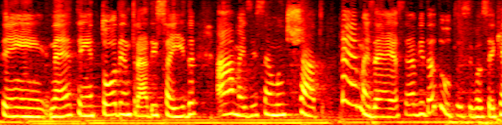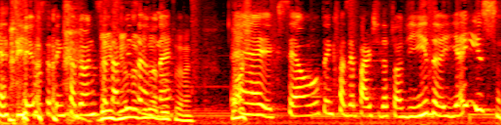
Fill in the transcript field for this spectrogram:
tem, né, tem toda entrada e saída. Ah, mas isso é muito chato. É, mas é, essa é a vida adulta. Se você quer ter, você tem que saber onde você está pisando, né? Adulta, né? Eu é, acho... Excel tem que fazer parte da tua vida e é isso.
